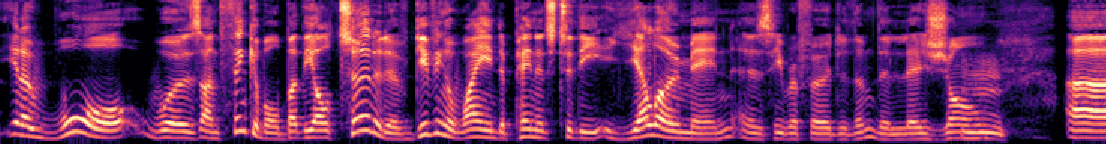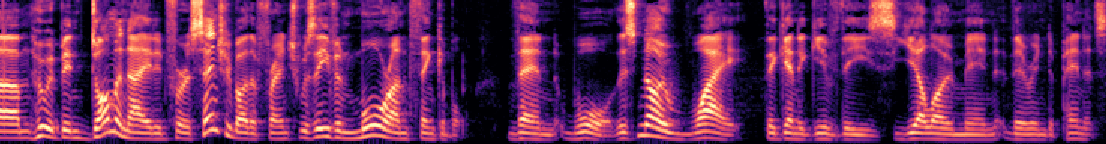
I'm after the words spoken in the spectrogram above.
you know, war was unthinkable, but the alternative, giving away independence to the yellow men, as he referred to them, the les gens, um, who had been dominated for a century by the French, was even more unthinkable than war. There's no way they're going to give these yellow men their independence.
